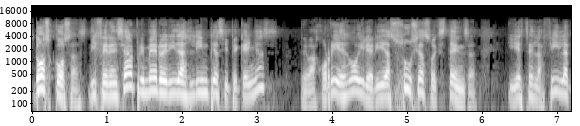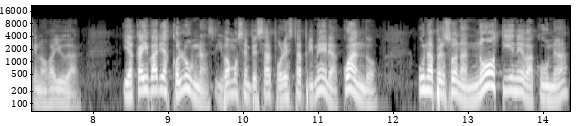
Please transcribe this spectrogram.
dos cosas. Diferenciar primero heridas limpias y pequeñas, de bajo riesgo, y heridas sucias o extensas. Y esta es la fila que nos va a ayudar. Y acá hay varias columnas, y vamos a empezar por esta primera. ¿Cuándo? Una persona no tiene vacuna,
